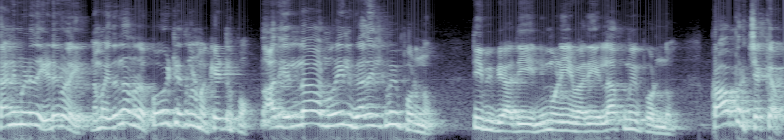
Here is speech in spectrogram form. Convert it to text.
தனிமனித இடைவெளி. நம்ம இதெல்லாம் அந்த கோவிட் இடத்துல நம்ம கேட்டிருப்போம். அது எல்லா நுரையில் வியாதிகளுக்குமே பொருந்தும். டிபி வியாதி நிமோனிய வியாதி எல்லாத்துக்குமே பொருந்தும். ப்ராப்பர் செக்கப்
